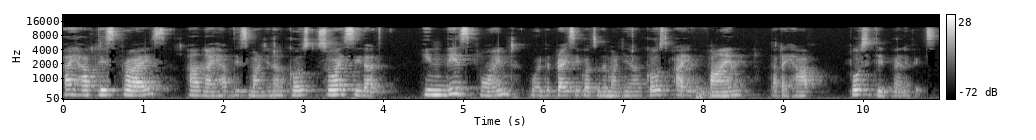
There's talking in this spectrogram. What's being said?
I have this price and I have this marginal cost. So I see that in this point where the price equals to the marginal cost, I find that I have positive benefits.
